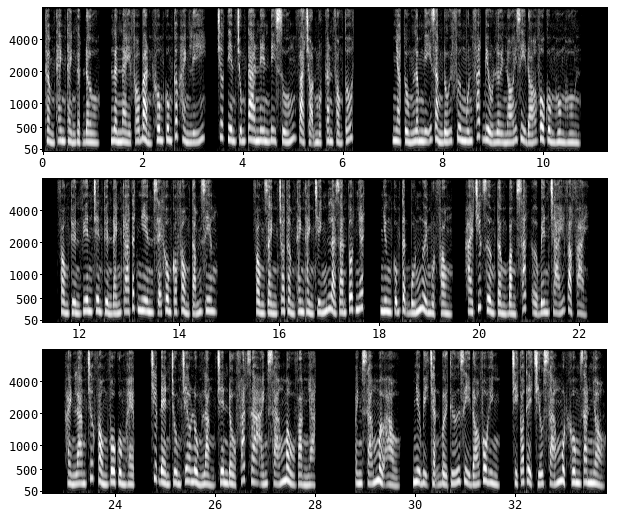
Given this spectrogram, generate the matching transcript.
Thẩm Thanh Thành gật đầu, lần này phó bản không cung cấp hành lý, trước tiên chúng ta nên đi xuống và chọn một căn phòng tốt. Nhạc Tùng Lâm nghĩ rằng đối phương muốn phát biểu lời nói gì đó vô cùng hùng hồn. Phòng thuyền viên trên thuyền đánh cá tất nhiên sẽ không có phòng tắm riêng. Phòng dành cho thẩm thanh thành chính là gian tốt nhất, nhưng cũng tận bốn người một phòng, hai chiếc giường tầng bằng sắt ở bên trái và phải. Hành lang trước phòng vô cùng hẹp, chiếc đèn chùm treo lủng lẳng trên đầu phát ra ánh sáng màu vàng nhạt. Ánh sáng mờ ảo, như bị chặn bởi thứ gì đó vô hình, chỉ có thể chiếu sáng một không gian nhỏ.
